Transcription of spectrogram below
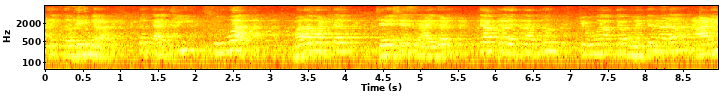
आणि क्लबिंग करा. तर त्याची सुरुवात मला वाटतं जयशेष रायगडच्या प्रयत्नातून किंवा आपल्या मोहिते मॅडम आणि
